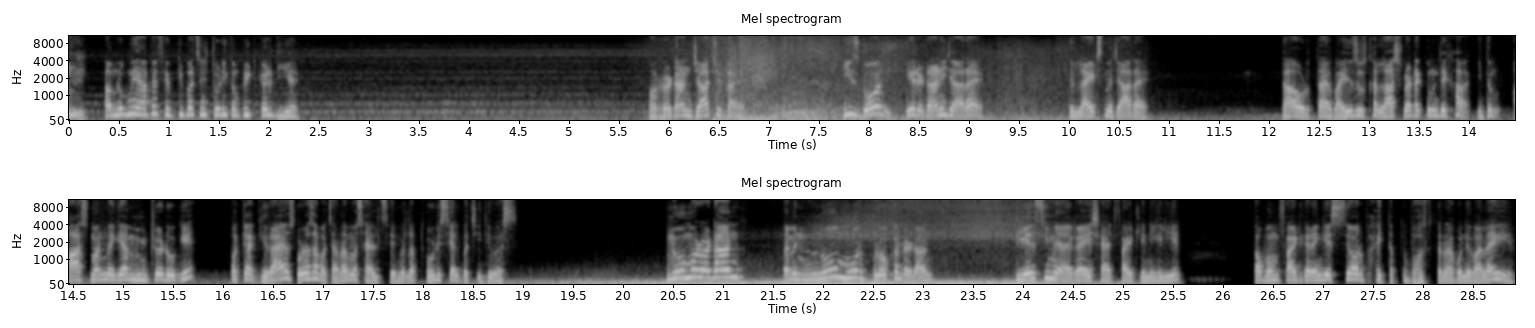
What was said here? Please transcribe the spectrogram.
हम लोग ने यहाँ पे फिफ्टी परसेंट स्टोरी कंप्लीट कर दी है। और रडान जा चुका है। ही इज़ गॉन ये रडान ही जा रहा है। जो लाइट्स में जा रहा है। क्या उड़ता है। भाई, जैसे उसका लास्ट अटैक तुमने देखा, एकदम आसमान में गया म्यूटेड हो गए, और क्या गिराया? थोड़ा सा बचा था मैं सेल से। मतलब थोड़ी सेल बची थी बस। No more Radahn. I mean no more broken Radahn. DLC में आएगा ये शायद फाइट लेने के लिए। तो अब हम फाइट करेंगे इससे और भाई तब तो बहुत खतरनाक होने वाला है।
